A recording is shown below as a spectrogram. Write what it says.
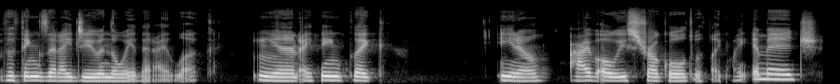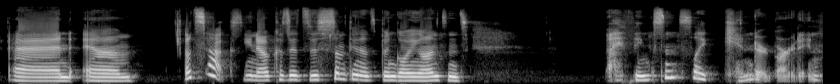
the things that i do and the way that i look and i think like you know, I've always struggled with like my image and um it sucks, you know, because it's this is something that's been going on since I think since like kindergarten.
